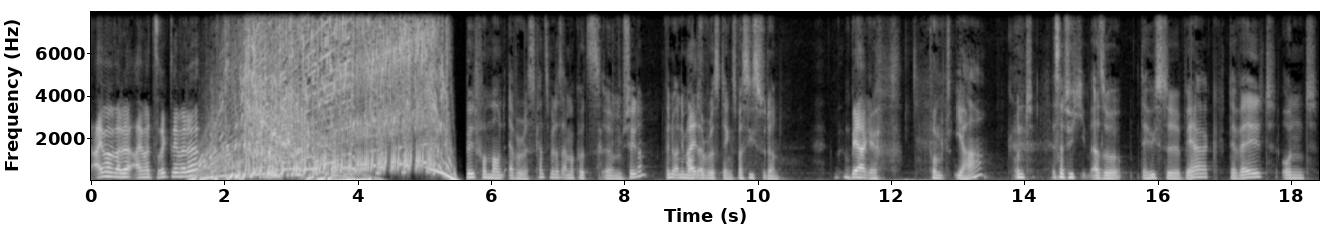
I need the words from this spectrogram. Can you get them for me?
einmal warte, einmal zurückdrehen bitte. Bild vom Mount Everest. Kannst du mir das einmal kurz ähm, schildern? Wenn du an den Mount Also- Everest denkst, was siehst du dann? Berge. Punkt. Ja. Und ist natürlich, also der höchste Berg der Welt und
